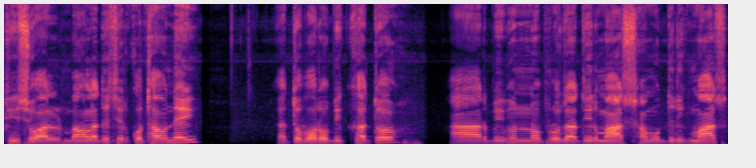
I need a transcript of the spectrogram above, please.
ফিশওয়াল বাংলাদেশের কোথাও নেই। এত বড় বিখ্যাত আর বিভিন্ন প্রজাতির মাছ, সামুদ্রিক মাছ,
